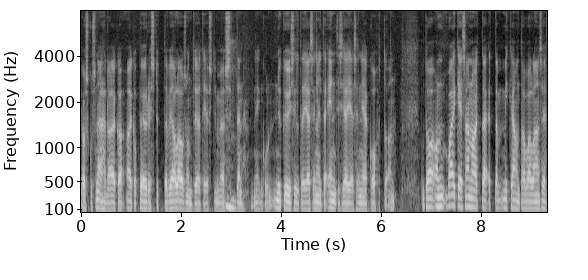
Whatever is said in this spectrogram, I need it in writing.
joskus nähdä aika, aika pöyristyttäviä lausuntoja tietysti myös mm. sitten niin kuin nykyisiltä jäseniltä entisiä jäseniä kohtaan. Mutta on vaikea sanoa, että, että mikä on tavallaan se,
